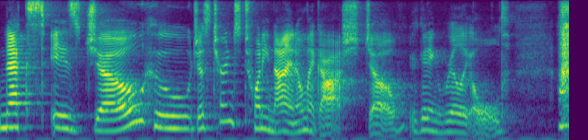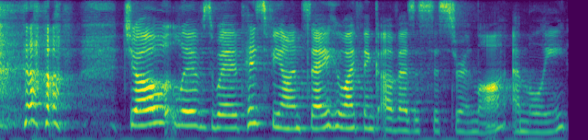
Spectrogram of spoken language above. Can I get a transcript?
Next is Joe, who just turned 29. Oh my gosh, Joe, you're getting really old. Joe lives with his fiance, who I think of as a sister in law, Emily,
